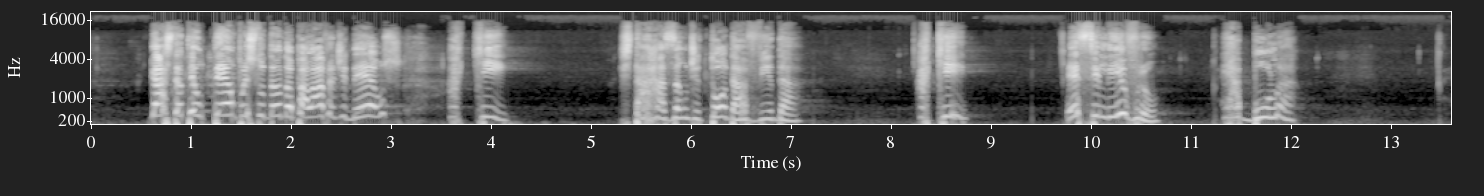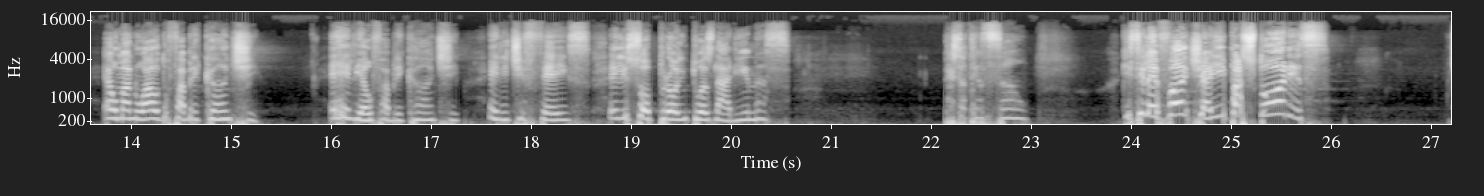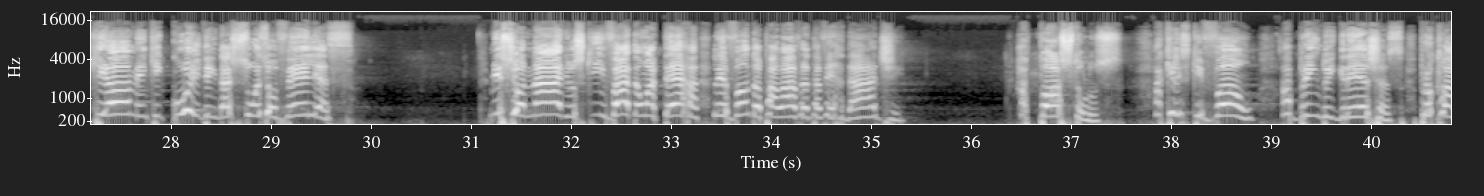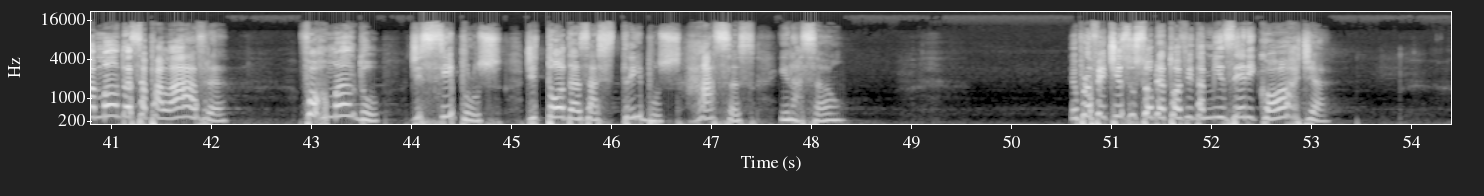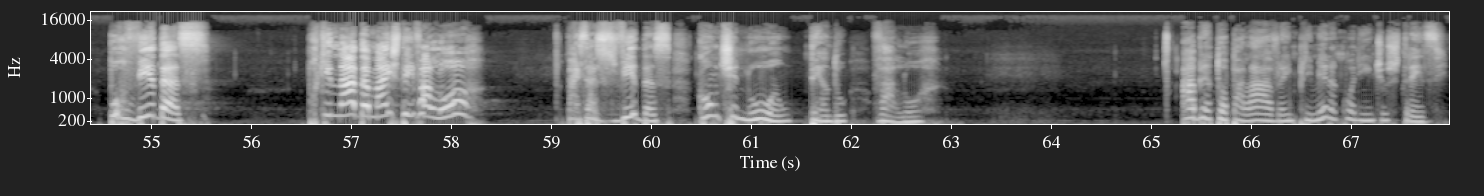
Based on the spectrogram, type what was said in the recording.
gasta teu tempo estudando a palavra de Deus. Aqui está a razão de toda a vida. Aqui, esse livro é a bula é o manual do fabricante. Ele é o fabricante. Ele te fez. Ele soprou em tuas narinas. Preste atenção. Que se levante aí, pastores. Que amem, que cuidem das suas ovelhas. Missionários que invadam a terra levando a palavra da verdade. Apóstolos, aqueles que vão abrindo igrejas, proclamando essa palavra formando discípulos de todas as tribos, raças e nação. Eu profetizo sobre a tua vida misericórdia por vidas, porque nada mais tem valor, mas as vidas continuam tendo valor. Abre a tua palavra em 1 Coríntios 13.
